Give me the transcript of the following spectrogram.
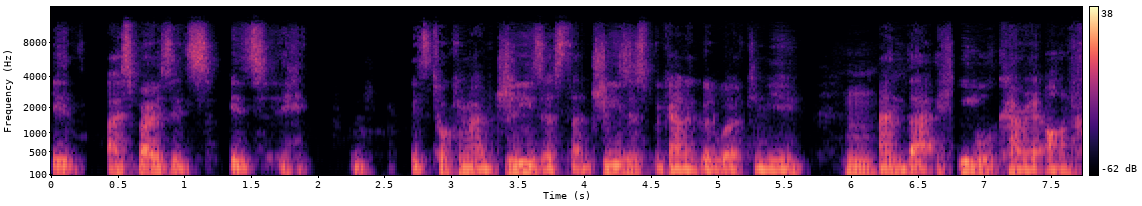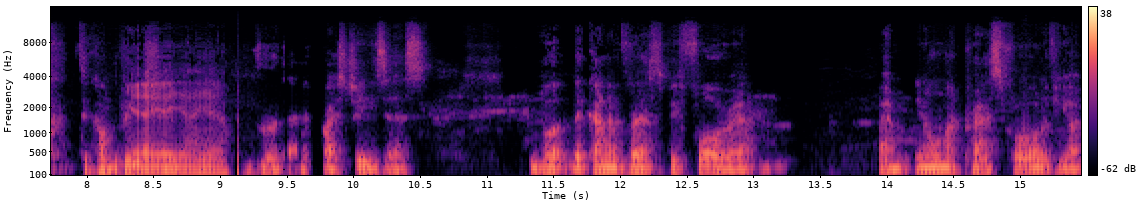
it I suppose it's it's it's talking about Jesus that Jesus began a good work in you, Hmm. and that He will carry it on to Yeah, completion yeah, yeah, yeah. until the day of Christ Jesus. But the kind of verse before it, um, in all my prayers for all of you, I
